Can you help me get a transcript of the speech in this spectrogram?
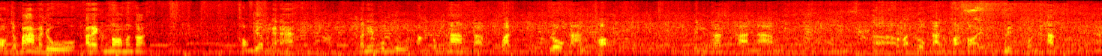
ออกจากบ้านมาดูอะไรข้างนอกมันก็ของเยอะเหมือนกันนะฮะตอนนี้ผมอยู่ฝั่งตรงข้ามกับวัดโลกานุเคราะห์เป็นพระราชทานนามวัดโลกานุเคราะห์ซอยผลิตผลนะครับอ่า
